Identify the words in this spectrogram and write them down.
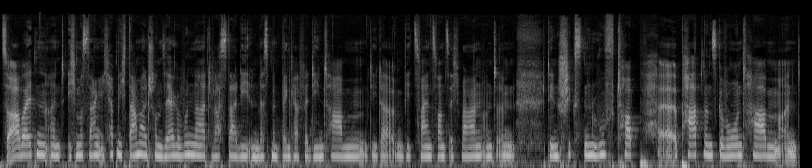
zu arbeiten. Und ich muss sagen, ich habe mich damals schon sehr gewundert, was da die Investmentbanker verdient haben, die da irgendwie 22 waren und in den schicksten Rooftop-Apartments gewohnt haben und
